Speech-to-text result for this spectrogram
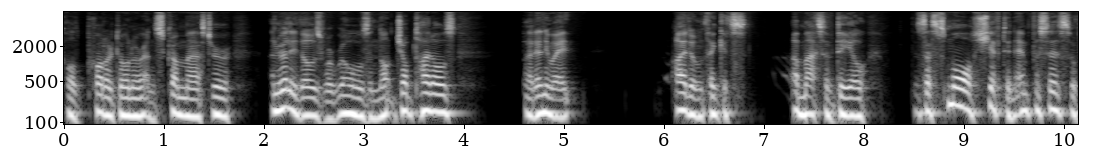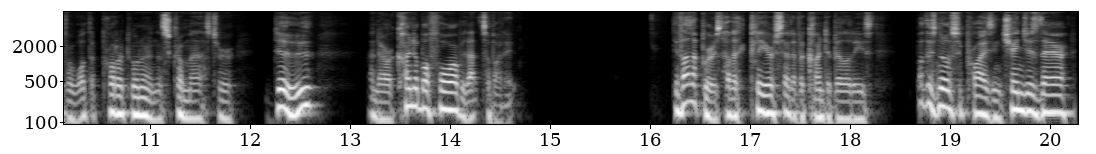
called product owner and scrum master, and really those were roles and not job titles. But anyway, I don't think it's a massive deal. There's a small shift in emphasis over what the product owner and the scrum master do and are accountable for, but that's about it. Developers have a clear set of accountabilities, but there's no surprising changes there,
